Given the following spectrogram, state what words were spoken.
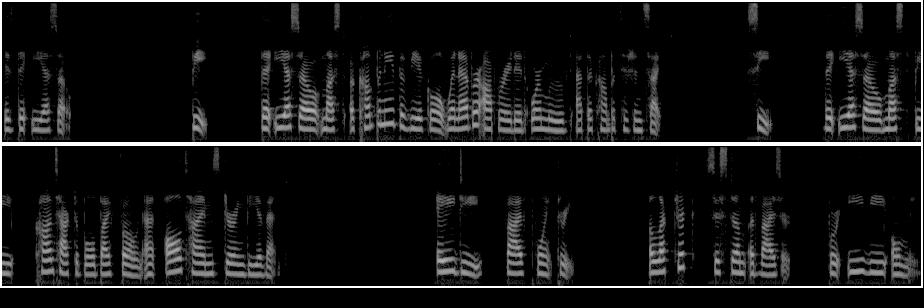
is the ESO. B. The ESO must accompany the vehicle whenever operated or moved at the competition site. C. The ESO must be contactable by phone at all times during the event. AD 5.3 Electric System Advisor for EV only.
